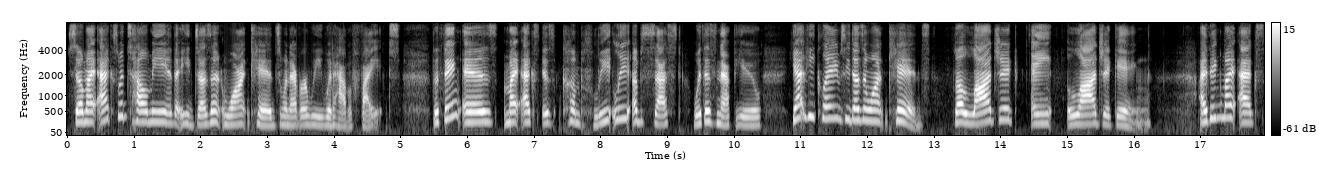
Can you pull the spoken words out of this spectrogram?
So, my ex would tell me that he doesn't want kids whenever we would have a fight. The thing is, my ex is completely obsessed with his nephew Yet he claims he doesn't want kids. The logic ain't logicking. I think my ex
